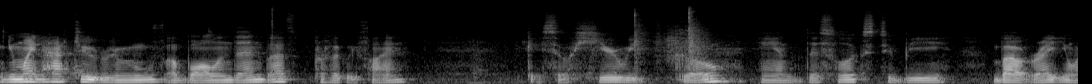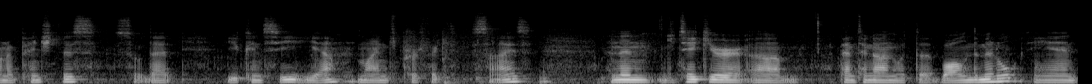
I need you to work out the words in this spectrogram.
you might have to remove a ball in the end but that's perfectly fine. Okay so here we go and this looks to be about right. You want to pinch this so that you can see? Yeah mine's perfect size. And then you take your um, pentagon with the ball in the middle and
